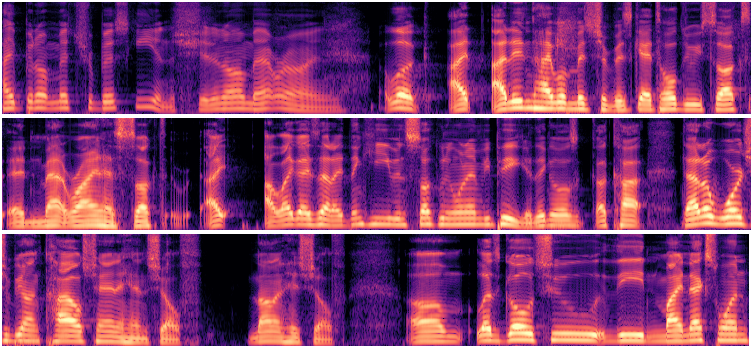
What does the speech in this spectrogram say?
Hyping up Mitch Trubisky and shitting on Matt Ryan. Look, I I didn't hype up Mitch Trubisky. I told you he sucks, and Matt Ryan has sucked. I, I like I said, I think he even sucked when he won MVP. I think it was a Ky- that award should be on Kyle Shanahan's shelf, not on his shelf. Um, let's go to the my next one.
